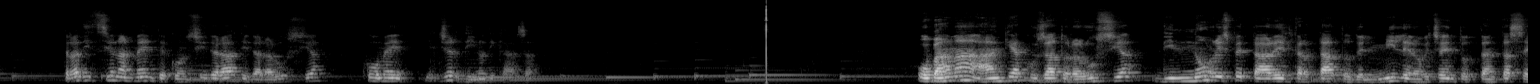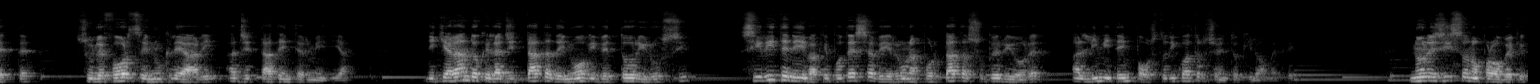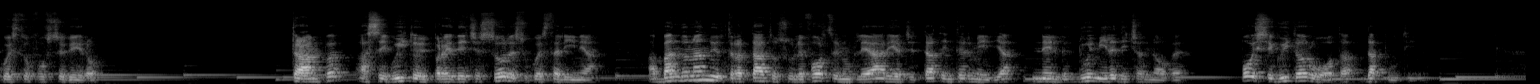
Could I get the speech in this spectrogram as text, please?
tradizionalmente considerati dalla Russia come il giardino di casa. Obama ha anche accusato la Russia di non rispettare il trattato del 1987 sulle forze nucleari a gettata intermedia, dichiarando che la gittata dei nuovi vettori russi si riteneva che potesse avere una portata superiore al limite imposto di 400 km. Non esistono prove che questo fosse vero. Trump ha seguito il predecessore su questa linea, abbandonando il trattato sulle forze nucleari a gettata intermedia nel 2019, poi seguito a ruota da Putin.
